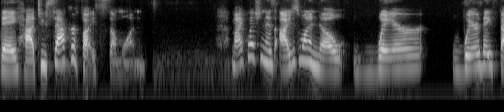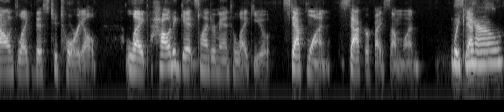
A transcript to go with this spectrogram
they had to sacrifice someone. My question is I just want to know where where they found like this tutorial. Like how to get Slenderman to like you. Step 1, sacrifice someone. WikiHow.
